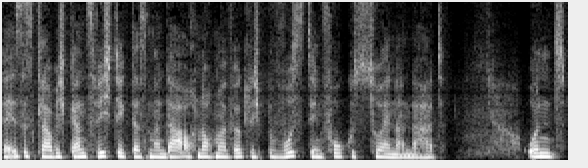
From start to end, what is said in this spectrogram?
da ist es, glaube ich, ganz wichtig, dass man da auch nochmal wirklich bewusst den Fokus zueinander hat. Und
